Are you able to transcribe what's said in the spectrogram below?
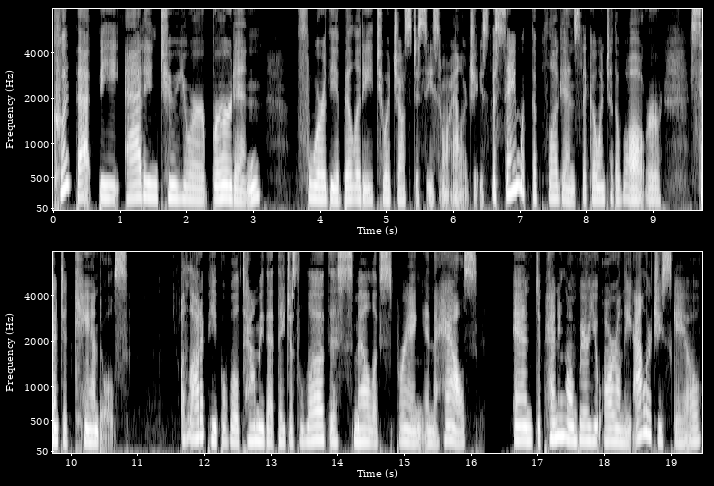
could that be adding to your burden for the ability to adjust to seasonal allergies? The same with the plugins that go into the wall or scented candles. A lot of people will tell me that they just love the smell of spring in the house. And depending on where you are on the allergy scale,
